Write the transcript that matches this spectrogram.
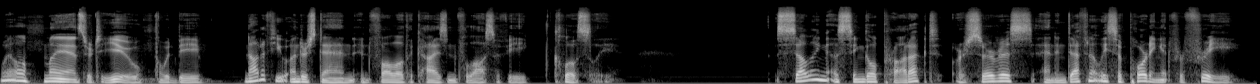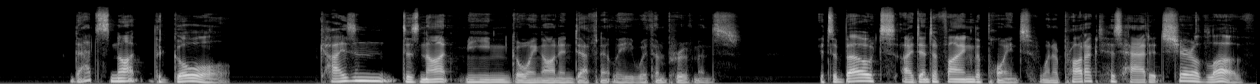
Well, my answer to you would be not if you understand and follow the Kaizen philosophy closely. Selling a single product or service and indefinitely supporting it for free, that's not the goal. Kaizen does not mean going on indefinitely with improvements. It's about identifying the point when a product has had its share of love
